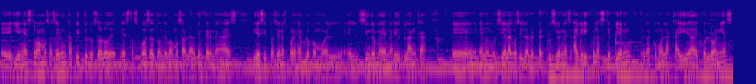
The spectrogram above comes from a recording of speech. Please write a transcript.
Eh, y en esto vamos a hacer un capítulo solo de estas cosas, donde vamos a hablar de enfermedades y de situaciones, por ejemplo, como el, el síndrome de nariz blanca eh, en los murciélagos y las repercusiones agrícolas que tienen, ¿verdad? Como la caída de colonias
